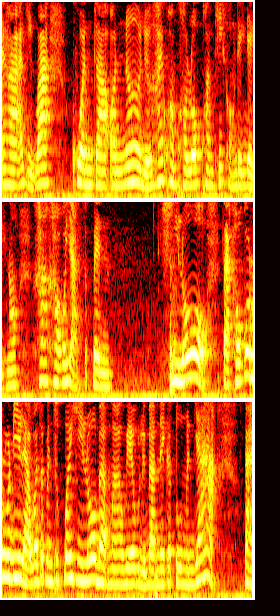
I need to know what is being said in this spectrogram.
นะคะอากิว่าควรจะ honor หรือให้ความเคารพความคิดของเด็กๆเนาะถ้าเขาก็อยากจะเป็น ฮีโร่แต่เขาก็รู้ดีแล้วว่าจะเป็นซูเปอร์ฮีโร่แบบมาเวลหรือแบบในการ์ตูนมันยาก แต่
